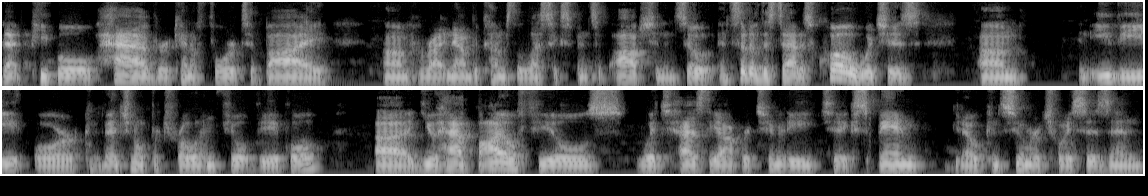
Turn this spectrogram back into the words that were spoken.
that people have or can afford to buy um, right now becomes the less expensive option. And so instead of the status quo, which is um, an EV or conventional petroleum fuel vehicle, uh, you have biofuels, which has the opportunity to expand, you know, consumer choices. And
